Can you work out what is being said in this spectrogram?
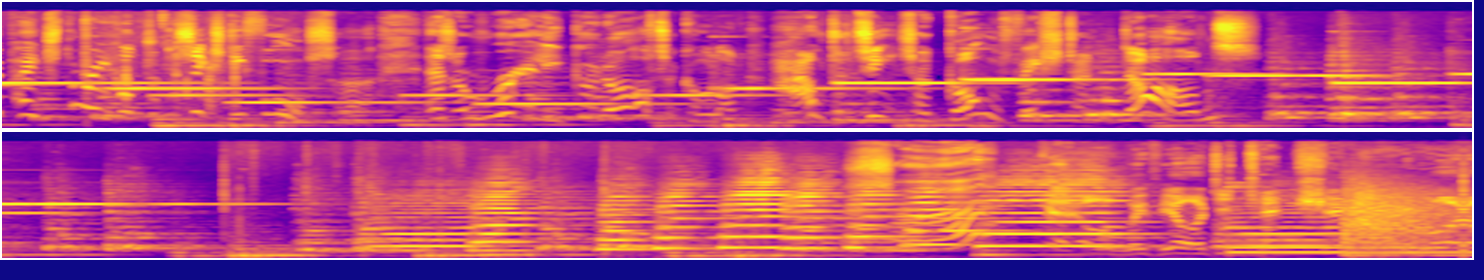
try page 364, sir. There's a really good article on how to teach a goldfish to dance. Sir? Get on with your detention, you boy.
